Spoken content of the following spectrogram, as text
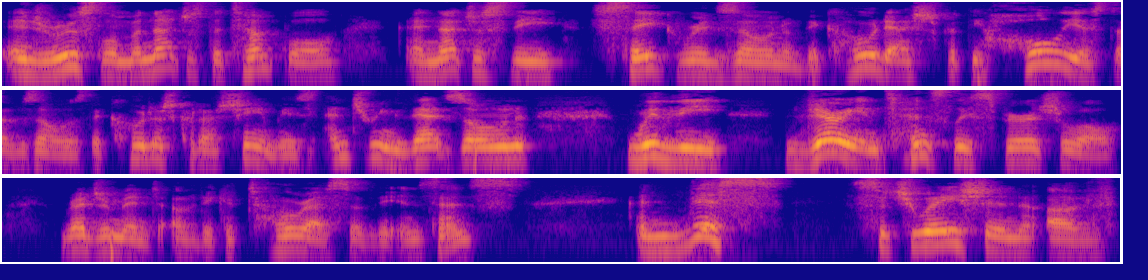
in Jerusalem, but not just the temple and not just the sacred zone of the Kodesh, but the holiest of zones, the Kodesh Kodashim. He's entering that zone with the very intensely spiritual regiment of the Ketores of the incense. And this situation of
